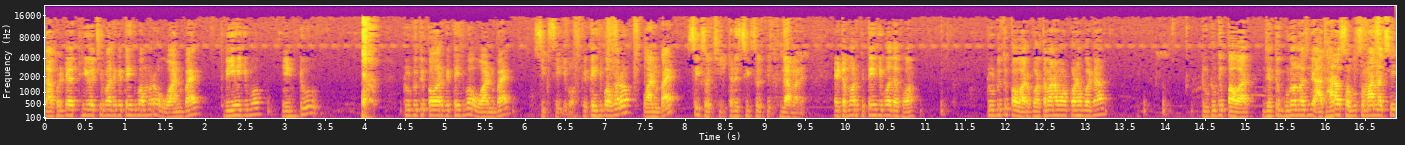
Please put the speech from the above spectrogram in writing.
তারপরে এটা থ্রি অছি মানে কেতে হয়ে আমার ওয়ান বাই থ্রি হয়ে into two to the power কেতে হয়ে ওয়ান বাই সিক্স হয়ে কেতে হয়ে আমার ওয়ান বাই সিক্স অছি এখানে সিক্স অছি মানে এটা আমার কেতে হয়ে দেখ টু টু দি পাওয়ার বর্তমান আমার কোণ হব এটা টু টু দি পাওয়ার যেহেতু গুণ নথিলে আধার ସବୁ সমান ଅଛି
